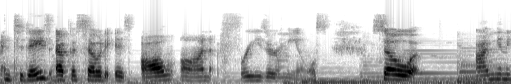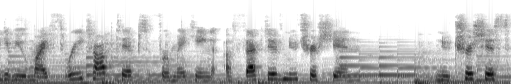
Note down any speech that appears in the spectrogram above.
And today's episode is all on freezer meals. So, I'm going to give you my three top tips for making effective nutrition, nutritious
